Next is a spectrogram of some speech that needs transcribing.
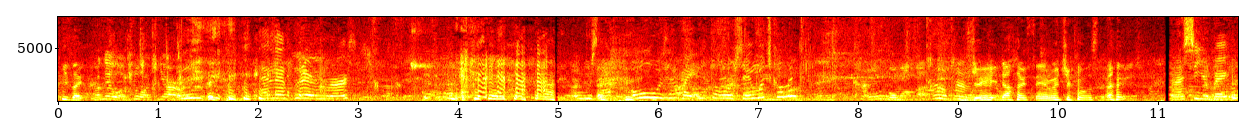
he's like, And then put it in reverse. Oh, was that? Oh, was that my eight dollar sandwich coming? Coming, coming, is coming. your eight dollar sandwich almost done? And I see your bagel.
